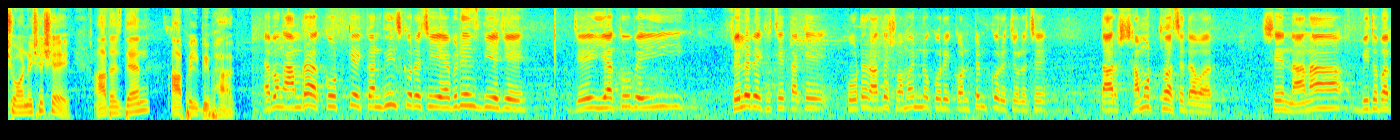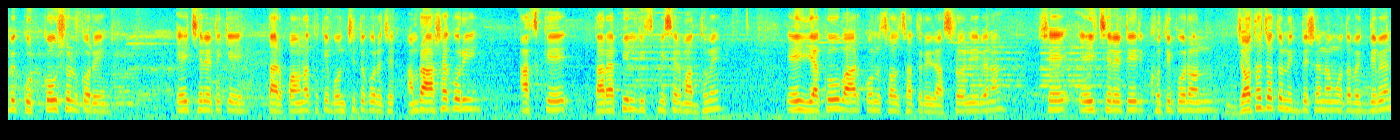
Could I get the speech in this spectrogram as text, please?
শুনানি শেষে আদেশ দেন আপিল বিভাগ। এবং আমরা কোর্টকে কনভিন্স করেছি এভিডেন্স দিয়ে যে যে ইয়াকুব এই ফেলে রেখেছে, তাকে কোর্টের আদেশ অমান্য করে কন্টেম্প করে চলেছে, তার সামর্থ্য আছে দেওয়ার। সে নানা নানাবিধভাবে কূটকৌশল করে এই ছেলেটিকে তার পাওনা থেকে বঞ্চিত করেছে। আমরা আশা করি আজকে তার অ্যাপিল ডিসমিসের মাধ্যমে এই ইয়াকুব আর কোনো ছলছাতুরির আশ্রয় নেবে না। সে এই ছেলেটির ক্ষতিপূরণ যথাযথ নির্দেশনা মোতাবেক দেবেন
